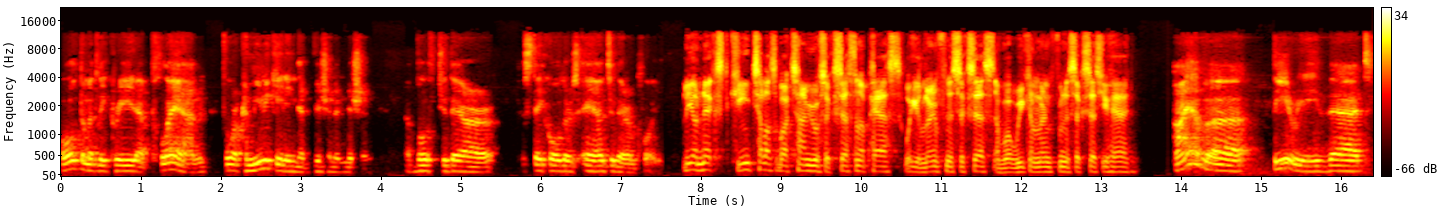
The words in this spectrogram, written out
ultimately create a plan for communicating that vision and mission, uh, both to their stakeholders and to their employees. Leo, next, can you tell us about time you were successful in the past, what you learned from the success, and what we can learn from the success you had? I have a theory that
